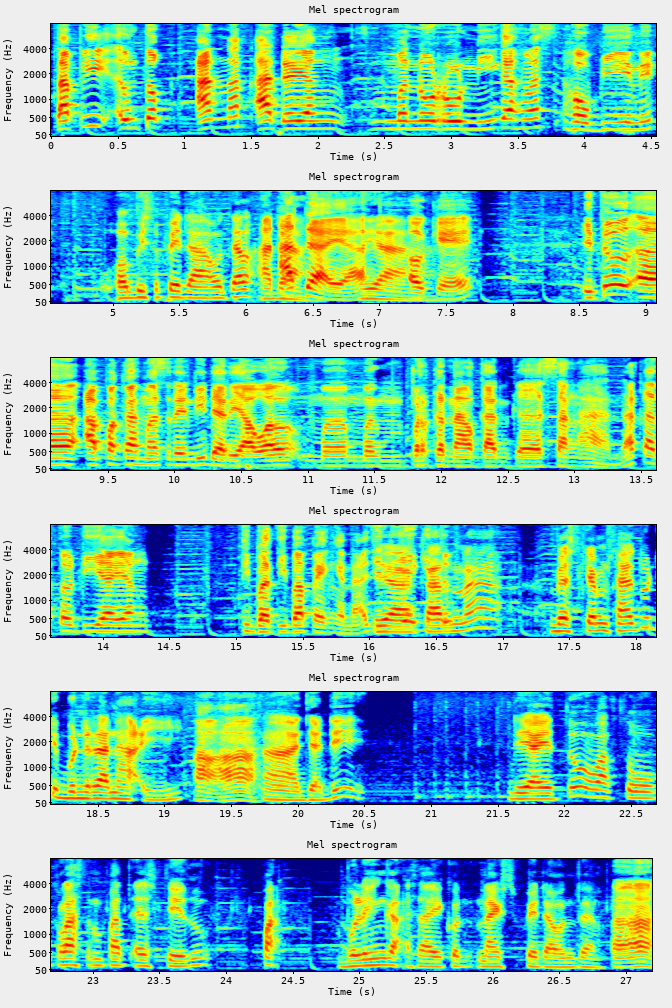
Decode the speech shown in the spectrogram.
Tapi untuk anak ada yang menuruni kah Mas hobi ini? Hobi sepeda hotel ada. Ada ya? Iya. Oke. Itu eh, apakah Mas Randy dari awal me- memperkenalkan ke sang anak atau dia yang tiba-tiba pengen aja Ya dia gitu? karena base camp saya itu di Bundaran HI. Ah, ah. Nah, jadi dia itu waktu kelas 4 SD itu, boleh nggak saya ikut naik sepeda ontel? Ah, ah.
